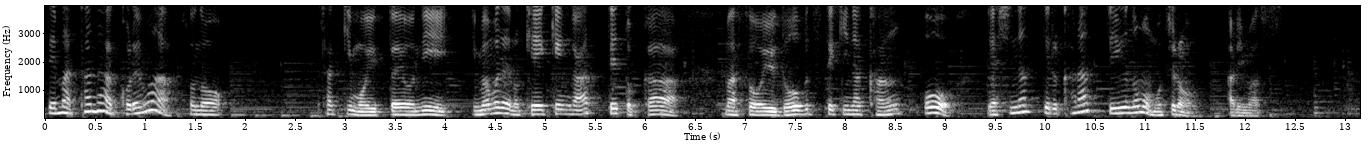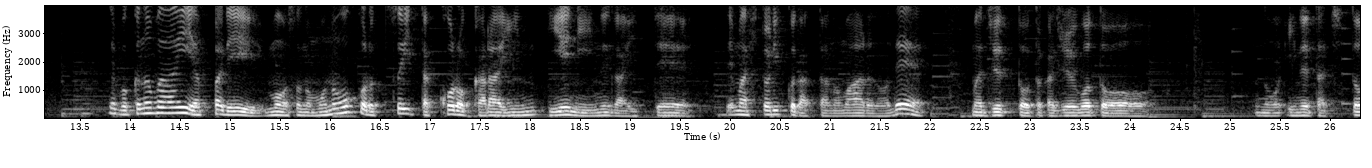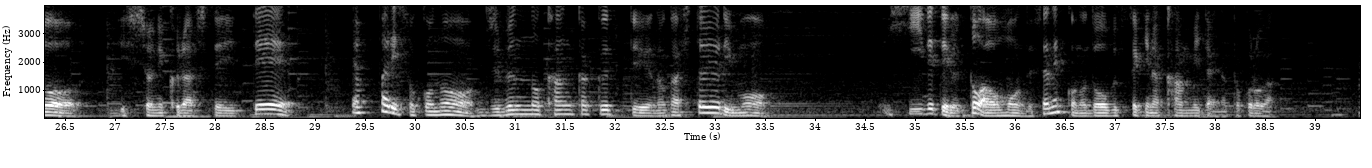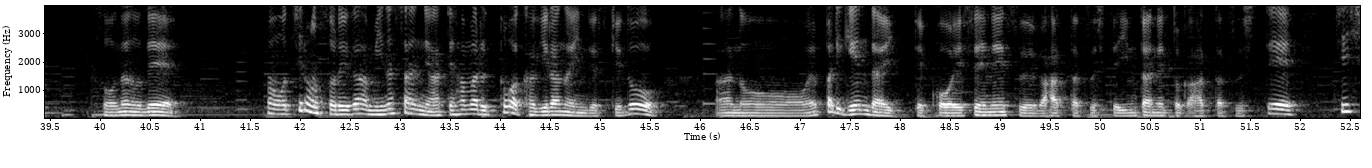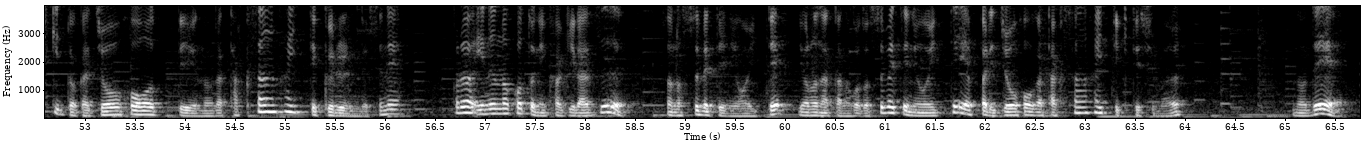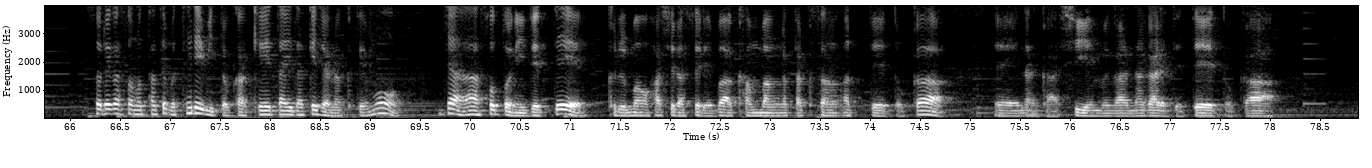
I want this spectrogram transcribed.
でまあただこれはそのさっきも言ったように今までの経験があってとか、まあ、そういう動物的な勘を養ってるからっていうのももちろんあります。で僕の場合やっぱりもうその物心ついた頃から家に犬がいてでまあ一人っ子だったのもあるので、まあ、10頭とか15頭の犬たちと一緒に暮らしていてやっぱりそこの自分の感覚っていうのが人よりも秀でてるとは思うんですよねこの動物的な勘みたいなところが。そうなのでまあ、もちろんそれが皆さんに当てはまるとは限らないんですけどあのー、やっぱり現代ってこう SNS が発達してインターネットが発達して知識とか情報っていうのがたくさん入ってくるんですね。これは犬のことに限らずその全てにおいて世の中のこと全てにおいてやっぱり情報がたくさん入ってきてしまうのでそれがその例えばテレビとか携帯だけじゃなくてもじゃあ外に出て車を走らせれば看板がたくさんあってとか、えー、なんか CM が流れててとか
